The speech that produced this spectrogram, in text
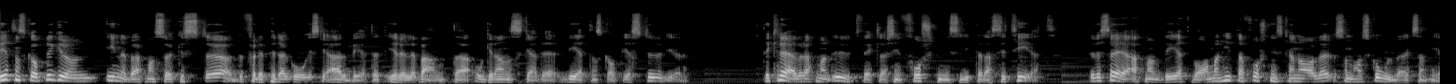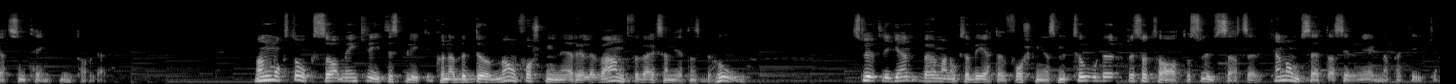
Vetenskaplig grund innebär att man söker stöd för det pedagogiska arbetet i relevanta och granskade vetenskapliga studier. Det kräver att man utvecklar sin forskningslitteracitet, det vill säga att man vet var man hittar forskningskanaler som har skolverksamhet som tänkt mottagare. Man måste också med en kritisk blick kunna bedöma om forskningen är relevant för verksamhetens behov. Slutligen behöver man också veta hur forskningens metoder, resultat och slutsatser kan omsättas i den egna praktiken.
